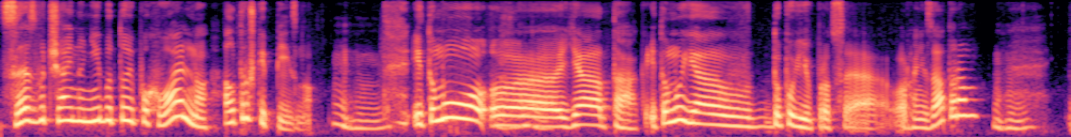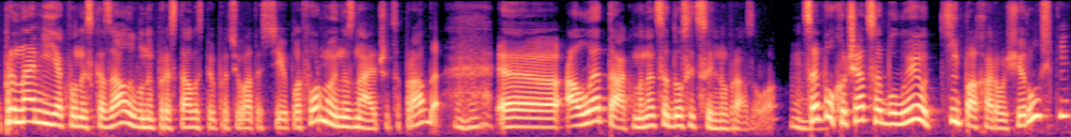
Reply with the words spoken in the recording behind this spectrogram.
Це, звичайно, нібито і похвально, але трошки пізно. мгм. І тому е, я так, і тому я доповів про це організаторам. Мгм. Принаймні, як вони сказали, вони перестали співпрацювати з цією платформою. Не знаю, чи це правда. Е, але так, мене це досить сильно вразило. Це, бу- хоча це були от, тіпа хороші руські,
